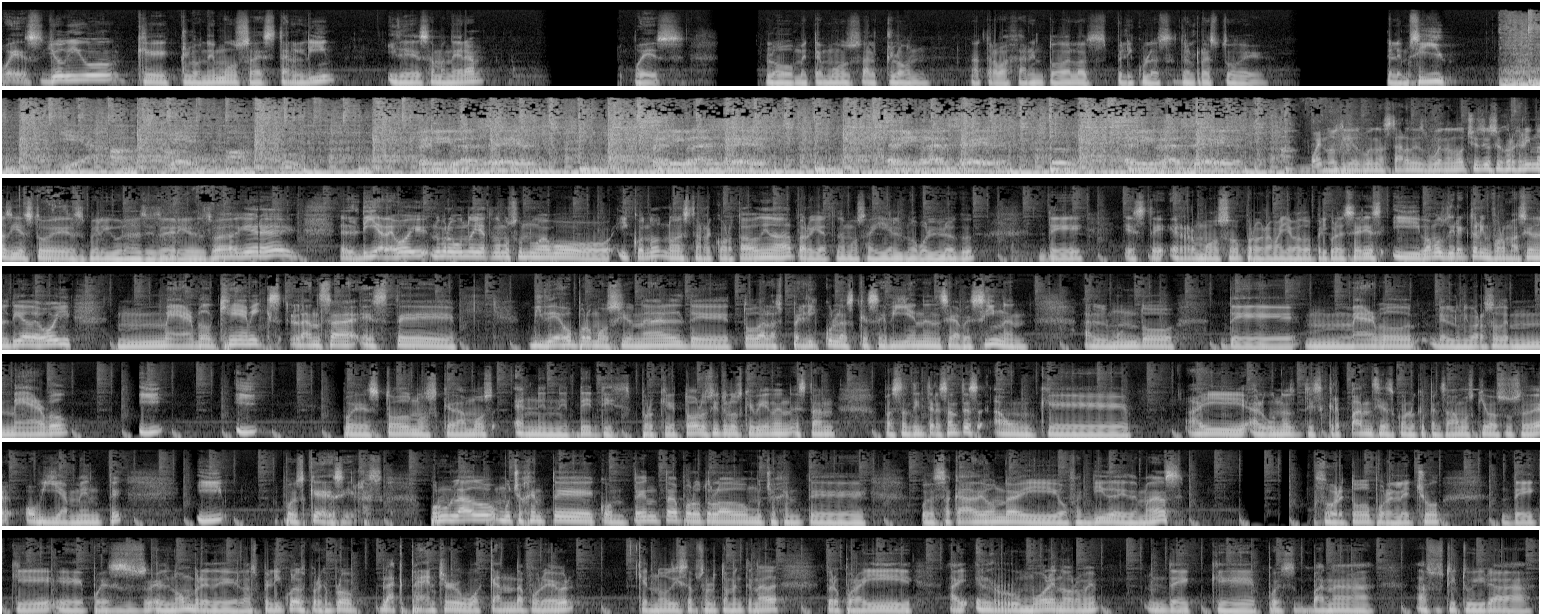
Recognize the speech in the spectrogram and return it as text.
Pues yo digo que clonemos a Stan Lee y de esa manera, pues lo metemos al clon a trabajar en todas las películas del resto de del MCU. Buenos días, buenas tardes, buenas noches. Yo soy Jorge Limas y esto es Películas y Series. El día de hoy, número uno, ya tenemos un nuevo icono. No está recortado ni nada, pero ya tenemos ahí el nuevo logo de este hermoso programa llamado Películas y Series. Y vamos directo a la información. El día de hoy, Marvel Comics lanza este video promocional de todas las películas que se vienen, se avecinan al mundo de Marvel, del universo de Marvel. Y, y pues todos nos quedamos en eneditis, porque todos los títulos que vienen están bastante interesantes, aunque hay algunas discrepancias con lo que pensábamos que iba a suceder, obviamente. Y pues, ¿qué decirles? Por un lado, mucha gente contenta, por otro lado, mucha gente pues sacada de onda y ofendida y demás. Sobre todo por el hecho de que eh, pues el nombre de las películas, por ejemplo, Black Panther, Wakanda Forever, que no dice absolutamente nada, pero por ahí hay el rumor enorme de que pues van a, a sustituir a,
